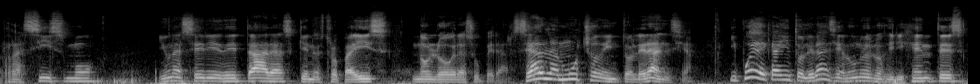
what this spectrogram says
racismo y una serie de taras que nuestro país no logra superar. Se habla mucho de intolerancia y puede que haya intolerancia en algunos de los dirigentes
